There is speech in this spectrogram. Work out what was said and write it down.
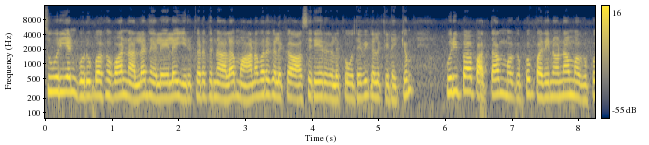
சூரியன் குரு பகவான் நல்ல நிலையில் இருக்கிறதுனால மாணவர்களுக்கு ஆசிரியர்களுக்கு உதவிகள் கிடைக்கும். குறிப்பாக பத்தாம் வகுப்பு பதினொன்றாம் வகுப்பு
